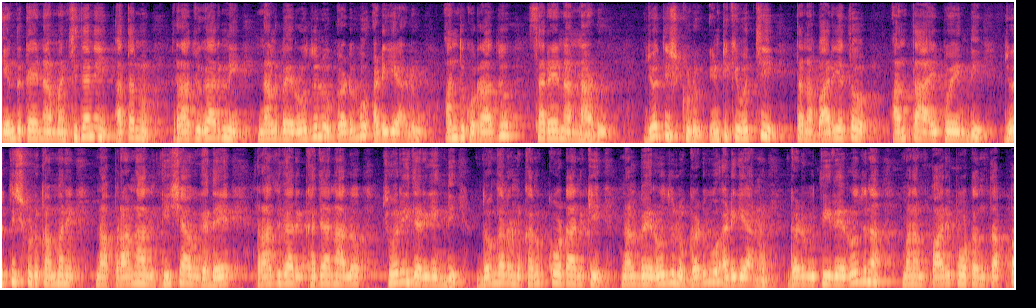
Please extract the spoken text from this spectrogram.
ఎందుకైనా మంచిదని అతను రాజుగారిని నలభై రోజులు గడువు అడిగాడు. అందుకు రాజు సరేనన్నాడు. జ్యోతిష్కుడు ఇంటికి వచ్చి తన భార్యతో అంతా అయిపోయింది. జ్యోతిష్కుడు కమ్మని నా ప్రాణాలు తీశావు గదే. రాజుగారి ఖజానాలో చోరీ జరిగింది. దొంగలను కనుక్కోవడానికి నలభై రోజులు గడువు అడిగాను. గడువు తీరే రోజున మనం పారిపోవటం తప్ప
